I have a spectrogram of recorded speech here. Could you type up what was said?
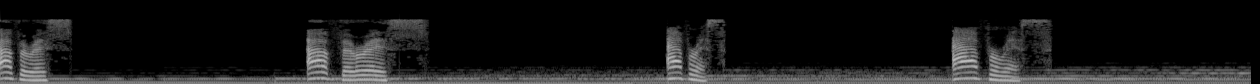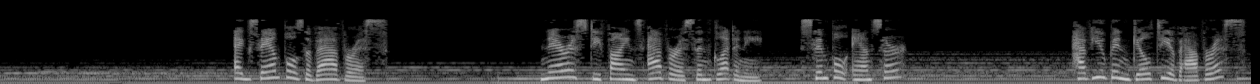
avarice avarice avarice avarice Examples of avarice Nares defines avarice and gluttony. Simple answer? Have you been guilty of avarice?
